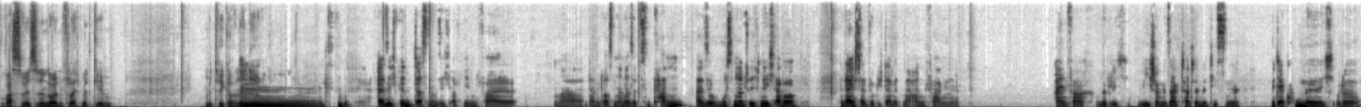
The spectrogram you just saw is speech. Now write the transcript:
Was willst du den Leuten vielleicht mitgeben? Mit veganer Ernährung. Mm, Also ich finde, dass man sich auf jeden Fall mal damit auseinandersetzen kann. Also muss man natürlich nicht, aber vielleicht halt wirklich damit mal anfangen, einfach wirklich, wie ich schon gesagt hatte, mit diesem, mit der Kuhmilch oder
